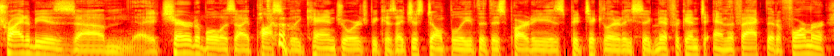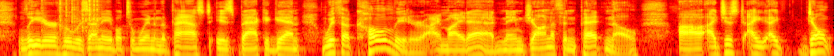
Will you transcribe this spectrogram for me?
try to be as um, charitable as I possibly can, George, because I just don't believe that this party is particularly significant. And the fact that a former leader who was unable to win in the past is back again with a co leader, I might add, named Jonathan Pedneault. Uh, I just, I, I, don't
